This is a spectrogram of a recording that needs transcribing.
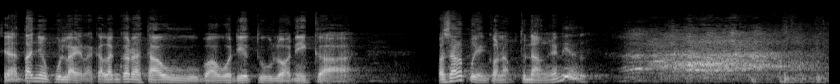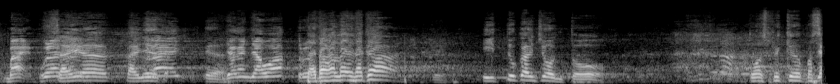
Saya nak tanya Pulai lah kalau kau dah tahu bahawa dia tu luar nikah. Pasal apa yang kau nak tunangkan dia? Baik, Pulai. Saya tanya- Pulai, Ya. jangan jawab. Terus. Tak ada orang lain cakap. Itu kan contoh. Tuan Speaker, prosedural.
